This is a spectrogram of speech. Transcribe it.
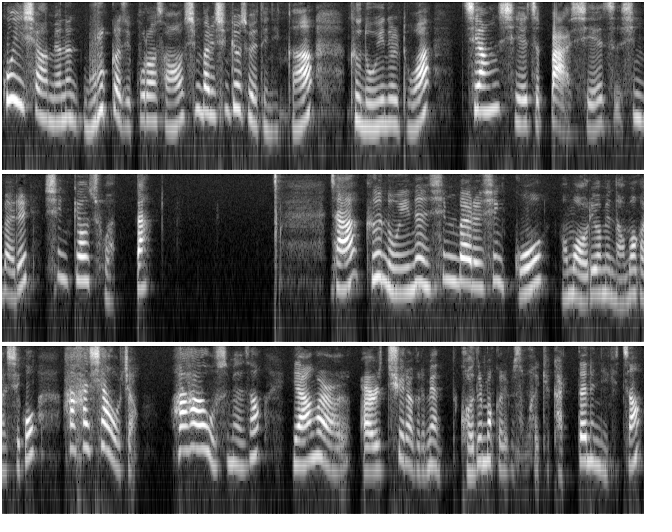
꾸이샤 하면은 무릎까지 꿇어서 신발을 신겨줘야 되니까 그 노인을 도와 지앙시에즈 바시에즈 신발을 신겨주었다. 자, 그 노인은 신발을 신고 너무 어려우면 넘어가시고 하하샤오죠. 하하 웃으면서 양을 얼취라 그러면 거들먹거리면서 이렇게 갔다는 얘기죠.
